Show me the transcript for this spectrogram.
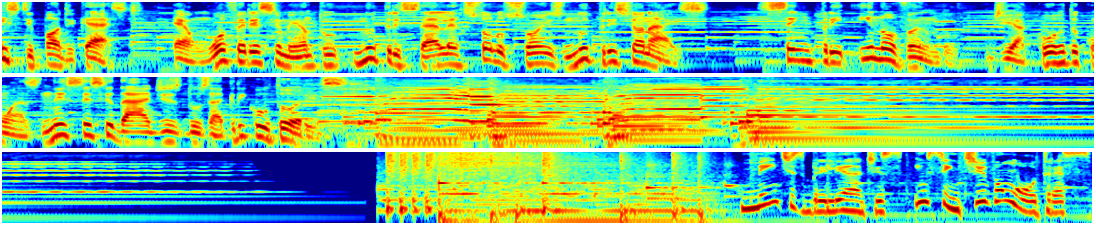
Este podcast é um oferecimento Nutriceller Soluções Nutricionais, sempre inovando, de acordo com as necessidades dos agricultores. Mentes brilhantes incentivam outras.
